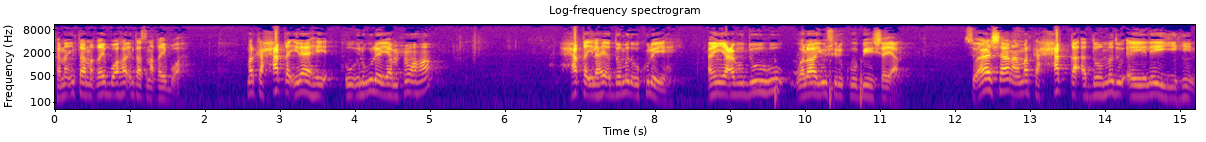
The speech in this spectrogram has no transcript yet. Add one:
Kana intaana qayb buu intaasna qayb buu marka xaqa ilaahay uu inagu leeyahay muxuu ahaa? Xaqa ilaahay addoommada uu ku leeyahay. An yacbuduuhu walaa yushrikuu bihi shay-an su'aashaana marka xaqa addoommadu ay leeyihiin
